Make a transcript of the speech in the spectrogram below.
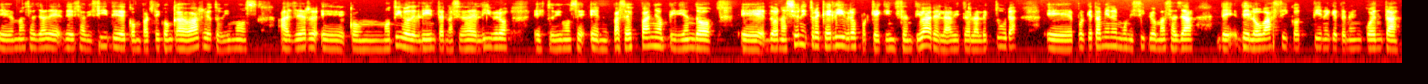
eh, más allá de, esa visita y de compartir con cada barrio, tuvimos ayer, eh, con motivo del Día Internacional del Libro, estuvimos en Paseo España pidiendo eh, donación y trueque de libros, porque hay que incentivar el hábito de la lectura, porque también el municipio, más allá de, lo básico, tiene que tener en cuenta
